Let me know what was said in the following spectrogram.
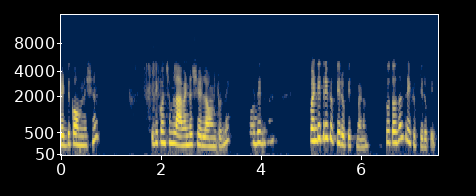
రెడ్ కాంబినేషన్ ఇది కొంచెం లావెండర్ షేడ్ లా ఉంటుంది. ఇది twenty three fifty rupees madam two thousand three fifty rupees.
